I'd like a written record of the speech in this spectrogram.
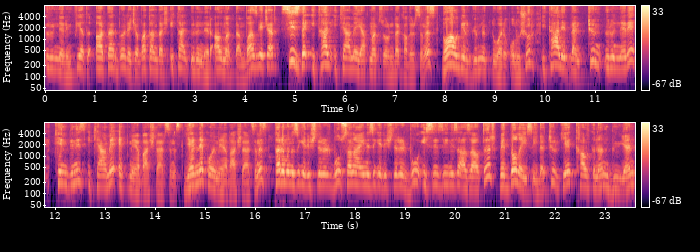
ürünlerin fiyatı artar. Böylece vatandaş ithal ürünleri almaktan vazgeçer. Siz de ithal ikame yapmak zorunda kalırsınız. Doğal bir gümrük duvarı oluşur. İthal edilen tüm ürünleri kendiniz ikame etmeye başlarsınız. Yerine koymaya başlarsınız. Tarımınızı geliştirir, bu sanayinizi geliştirir, bu işsizliğinizi azaltır ve dolayısıyla Türkiye kalkınan, büyüyen,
